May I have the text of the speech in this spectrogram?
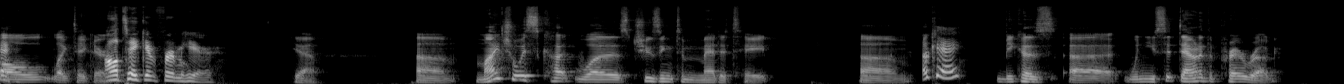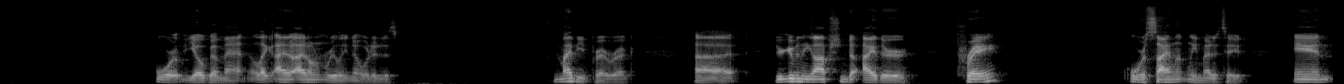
i'll like take care I'll it. take it from here. yeah. Um my choice cut was choosing to meditate um Okay. because uh when you sit down at the prayer rug or yoga mat like i, I don't really know what it is. It might be prayer rug. Uh you're given the option to either pray or silently meditate. And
